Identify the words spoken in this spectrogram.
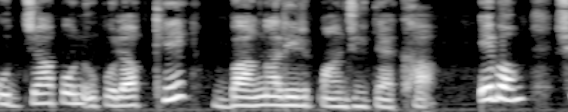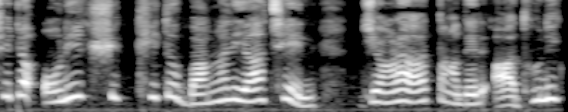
উদযাপন উপলক্ষে বাঙালির পাঁজি দেখা। এবং সেটা অনেক শিক্ষিত বাঙালি আছেন যারা তাদের আধুনিক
